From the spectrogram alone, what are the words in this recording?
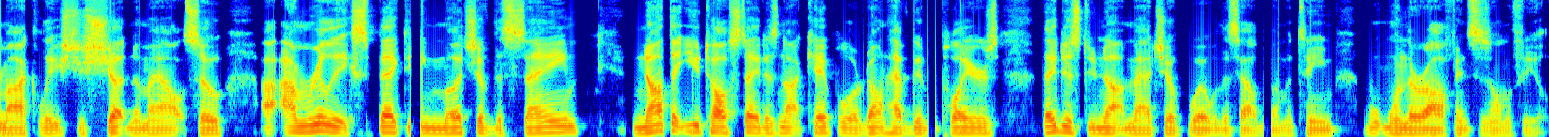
Mike Leach, just shutting them out. So I- I'm really expecting much of the same. Not that Utah State is not capable or don't have good players. They just do not match up well with this Alabama team when their offense is on the field.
